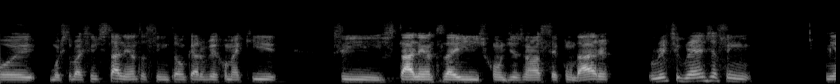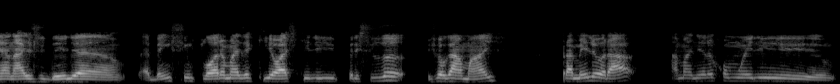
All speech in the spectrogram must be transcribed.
Foi, mostrou bastante talento, assim, então eu quero ver como é que esses talentos aí escondidos na nossa secundária. O Rich Grant, assim, minha análise dele é, é bem simplória, mas é que eu acho que ele precisa jogar mais para melhorar a maneira como ele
